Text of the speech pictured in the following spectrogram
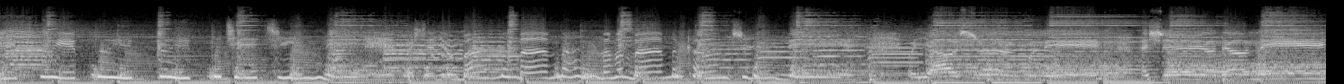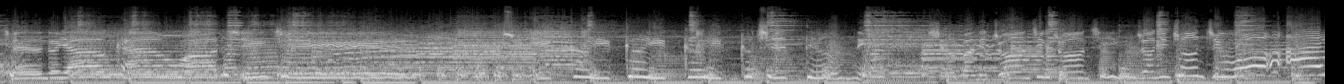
一步一步一步一步接近你，我想要慢慢慢慢慢慢慢慢控制你，我要说服你，还是要掉你，全都要看我的心情。我开始一个一个一个一个吃掉你，想把你装进装进装进装进我爱。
